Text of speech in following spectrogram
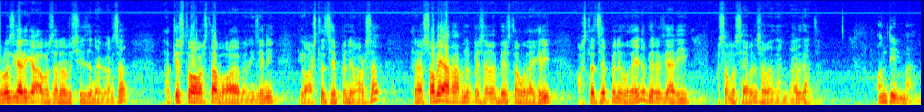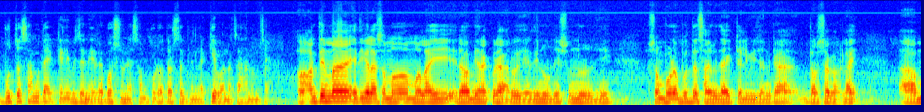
रोजगारीका अवसरहरू सिर्जना गर्छ त्यस्तो अवस्था भयो भने चाहिँ यो हस्तक्षेप पनि हट्छ र सबै आफआफ्नो पेसामा व्यस्त हुँदाखेरि हस्तक्षेप पनि हुँदैन बेरोजगारीको समस्या पनि समाधान भएर जान्छ। अन्तिममा बुद्ध सामुदायिक टेलिभिजन हेरेर बस्नुहुने सम्पूर्ण दर्शकबिनलाई के भन्न चाहनुहुन्छ? अन्तिममा यति बेलासम्म मलाई र मेरा कुराहरू हेरिदिनु हुने सुन्नु हुने सम्पूर्ण बुद्ध सामुदायिक टेलिभिजनका दर्शकहरूलाई म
